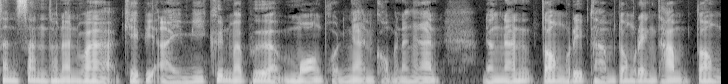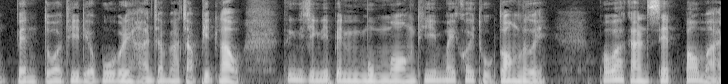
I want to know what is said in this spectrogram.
สั้นๆ เท่านั้นว่า KPI มีขึ้นมาเพื่อมองผลงานของพนักงาน ดังนั้นต้องรีบทำต้องเร่งทำต้องเป็นตัวที่เดี๋ยวผู้บริหารจะมาจับผิดเรา ซึ่งจริงๆ นี่เป็นมุมมองที่ไม่ค่อยถูกต้องเลย เพราะว่าการเซตเป้าหมาย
